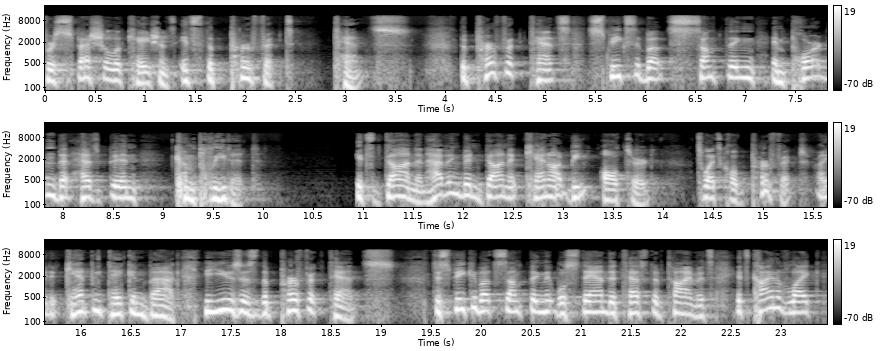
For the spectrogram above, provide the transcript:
for special occasions. It's the perfect tense. The perfect tense speaks about something important that has been completed. It's done, and having been done, it cannot be altered. That's why it's called perfect, right? It can't be taken back. He uses the perfect tense to speak about something that will stand the test of time. It's, it's kind of like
